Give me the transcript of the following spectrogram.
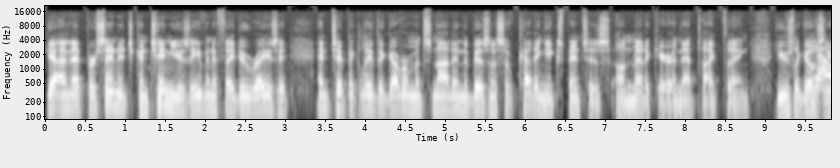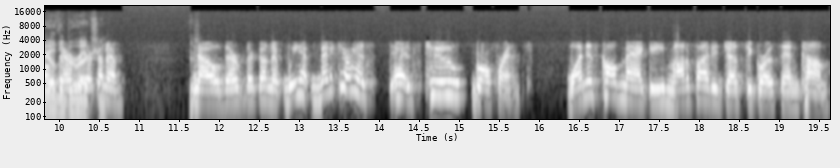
Yeah, and that percentage continues even if they do raise it. And typically, the government's not in the business of cutting expenses on Medicare and that type thing. Usually goes no, the other they're, direction. They're gonna, no, they're they're going to. We have Medicare has has two girlfriends. One is called Maggie, modified adjusted gross income,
